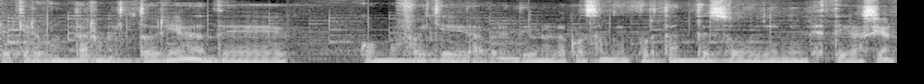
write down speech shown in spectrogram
Le quiero contar una historia de cómo fue que aprendí una cosa muy importante sobre mi investigación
